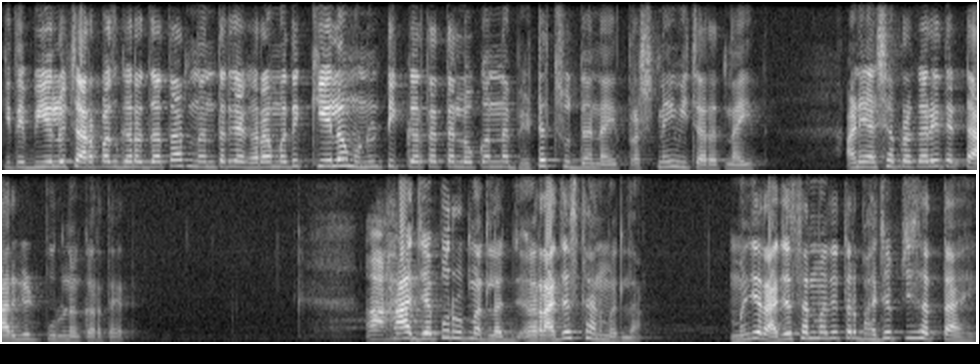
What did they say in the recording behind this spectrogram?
की ते बी एल ओ चार पाच घरात जातात नंतर त्या घरामध्ये केलं म्हणून टिक करतात त्या लोकांना भेटत सुद्धा नाहीत प्रश्नही विचारत नाहीत. आणि अशा प्रकारे ते टार्गेट पूर्ण करतायत. हा जयपूरमधला राजस्थानमधला. म्हणजे राजस्थानमध्ये तर भाजपची सत्ता आहे.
